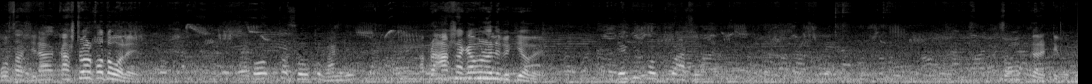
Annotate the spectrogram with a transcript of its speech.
পঁচাশি। না? কাস্টমার কত বলে? আপনার আশা কেমন হলে বিক্রি হবে? চমৎকার একটি গরু।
